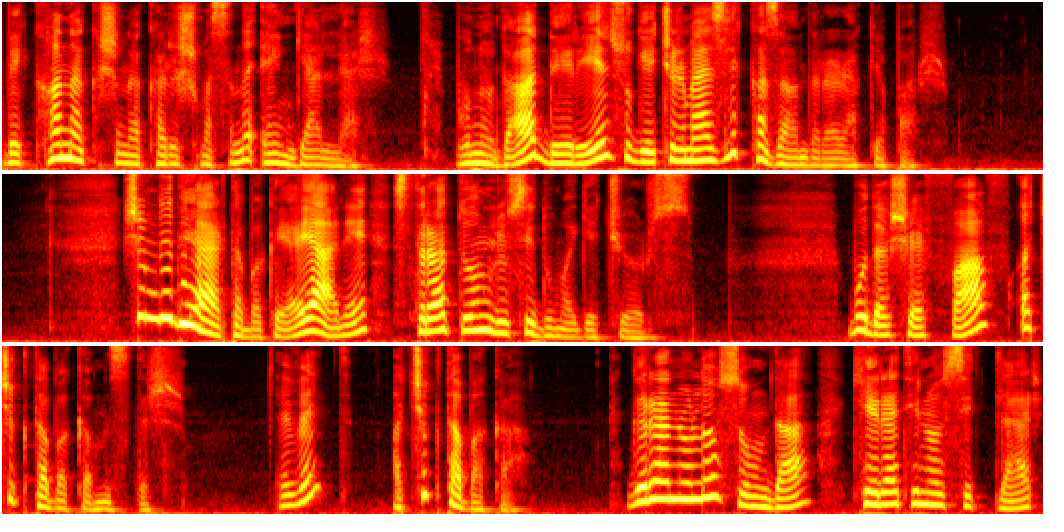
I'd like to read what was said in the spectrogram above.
ve kan akışına karışmasını engeller. Bunu da deriye su geçirmezlik kazandırarak yapar. Şimdi diğer tabakaya yani stratum lucidum'a geçiyoruz. Bu da şeffaf, açık tabakamızdır. Evet, açık tabaka. Granulosumda keratinositler,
